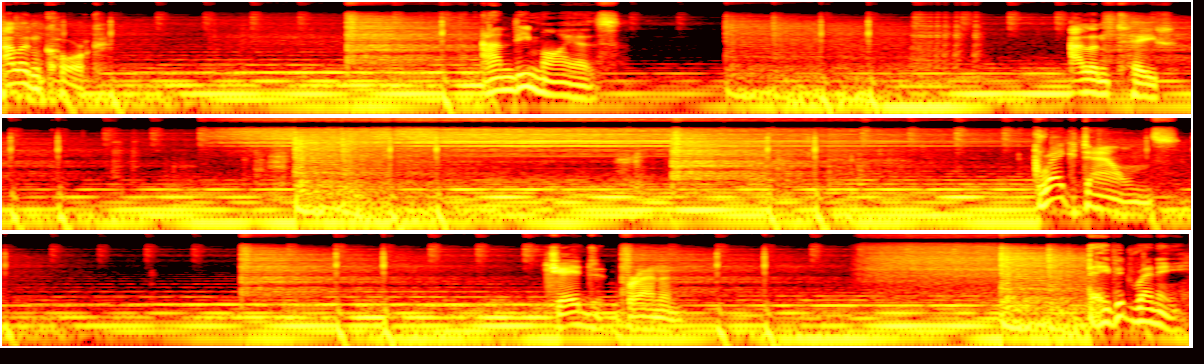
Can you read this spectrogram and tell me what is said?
Alan Cork. Andy Myers. Alan Tate. Greg Downs. Ged Brannan. David Rennie.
